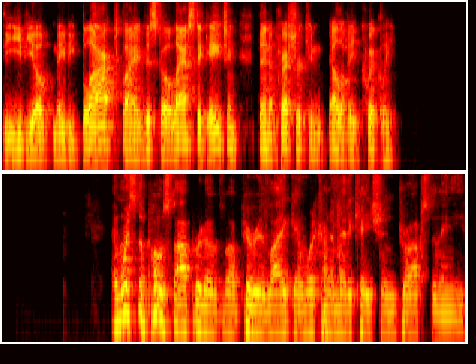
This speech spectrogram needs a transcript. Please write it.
the EVO may be blocked by a viscoelastic agent, then the pressure can elevate quickly. And what's the post-operative uh, period like, and what kind of medication drops do they need?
